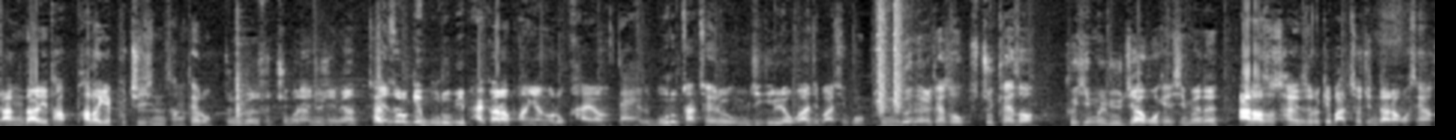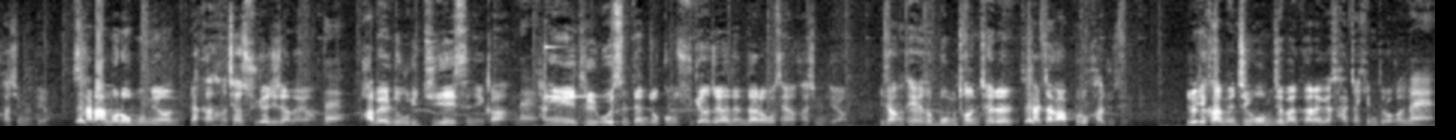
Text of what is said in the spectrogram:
양다리 다 바닥에 붙이신 상태로 둥근 수축을 해주시면 자연스럽게 무릎이 발가락 방향으로 가요 네. 무릎 자체를 움직이려고 하지 마시고 둥근을 계속 수축해서 그 힘을 유지하고 계시면 은 알아서 자연스럽게 맞춰진다라고 생각하시면 돼요 사람을 업으면 약간 상체가 숙여지잖아요 네. 바벨도 우리 뒤에 있으니까 네. 당연히 들고 있을 땐 조금 숙여져야 된다고 생각하시면 돼요 이 상태에서 몸 전체를 살짝 앞으로 가주세요 이렇게 가면 지금 엄지발가락에 살짝 힘 들어가죠 네.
